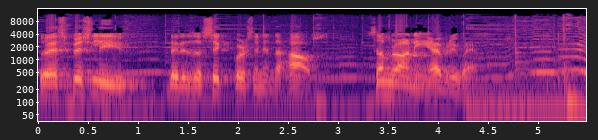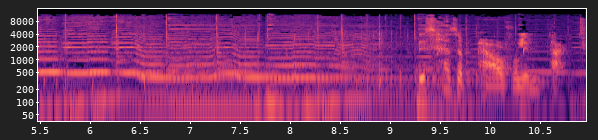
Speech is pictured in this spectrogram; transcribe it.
So especially if there is a sick person in the house, samrani everywhere. This has a powerful impact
